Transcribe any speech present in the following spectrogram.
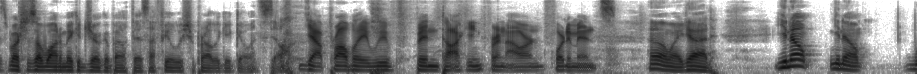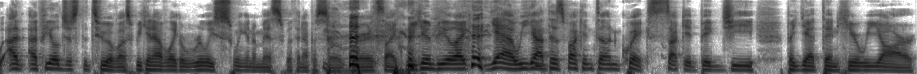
As much as I want to make a joke about this, I feel we should probably get going still. Yeah, probably. We've been talking for an hour and 40 minutes. Oh my god. You know, you know, I, I feel just the two of us, we can have like a really swing and a miss with an episode where it's like we can be like, yeah, we got this fucking done quick, suck it, Big G. But yet then here we are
